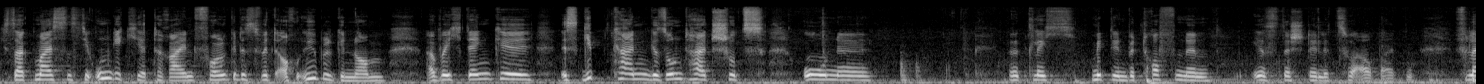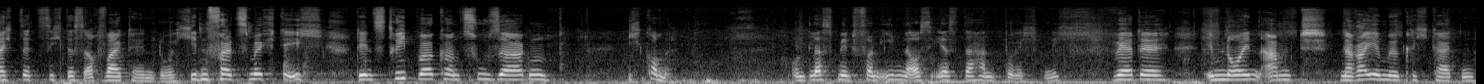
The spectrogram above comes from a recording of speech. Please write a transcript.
Ich sage meistens die umgekehrte Reihenfolge, das wird auch übel genommen. Aber ich denke, es gibt keinen Gesundheitsschutz ohne wirklich mit den Betroffenen erster Stelle zu arbeiten. Vielleicht setzt sich das auch weiterhin durch. Jedenfalls möchte ich den Streetworkern zusagen, ich komme und lass mir von Ihnen aus erster Hand berichten. Ich werde im neuen Amt eine Reihe Möglichkeiten,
